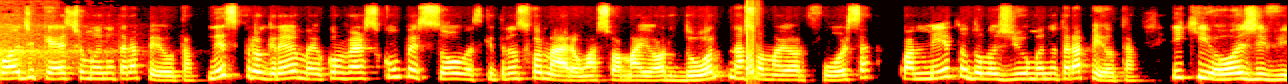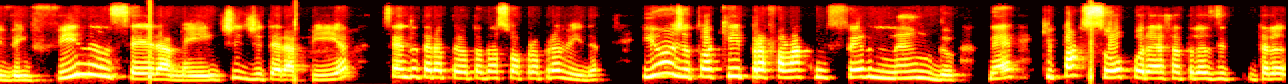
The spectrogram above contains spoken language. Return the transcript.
Podcast Humanoterapeuta. Nesse programa, eu converso com pessoas que transformaram a sua maior dor na sua maior força com a metodologia humanoterapeuta e que hoje vivem financeiramente de terapia, sendo terapeuta da sua própria vida. E hoje eu estou aqui para falar com o Fernando, né, que passou por essa transi tra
